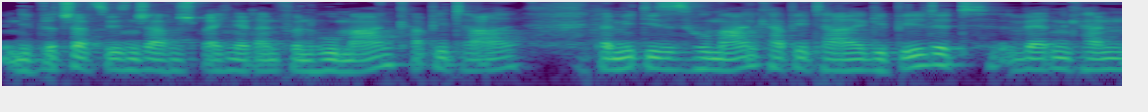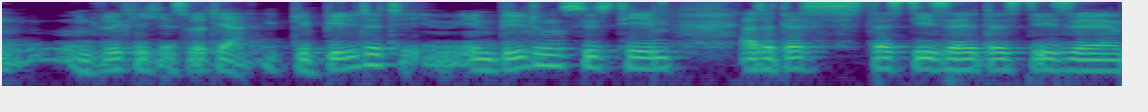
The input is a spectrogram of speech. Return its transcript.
die Wirtschaftswissenschaften sprechen ja dann von Humankapital, damit dieses Humankapital gebildet werden kann und wirklich, es wird ja gebildet im Bildungssystem, also dass, dass diese, dass diese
